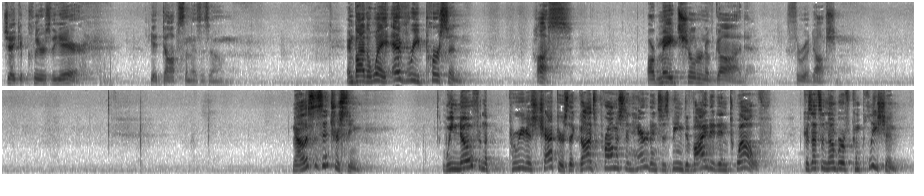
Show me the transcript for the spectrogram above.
Jacob clears the air, he adopts them as his own. And by the way, every person, us, are made children of God through adoption. Now, this is interesting. We know from the previous chapters that God's promised inheritance is being divided in 12 because that's a number of completion.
